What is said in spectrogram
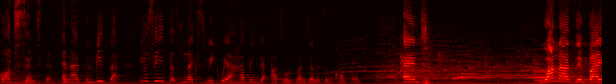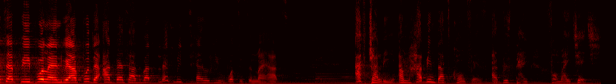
God sent them. And I believe that, you see, this next week we are having the Art of Evangelism conference. And one has invited people and we have put the adverts out. But let me tell you what is in my heart. Actually, I'm having that conference at this time for my church,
